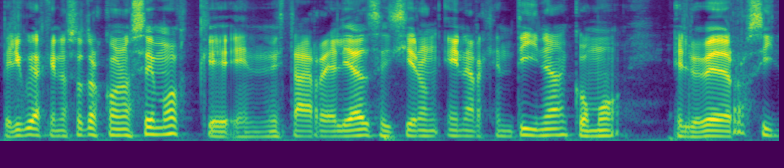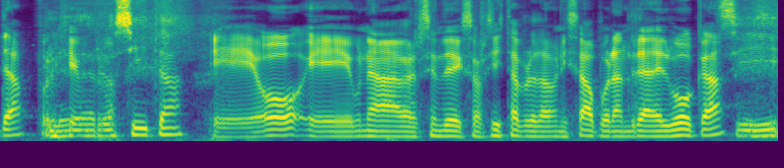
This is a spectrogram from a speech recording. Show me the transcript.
películas que nosotros conocemos que en esta realidad se hicieron en Argentina, como El bebé de Rosita, por El de ejemplo. Rosita. Eh, o eh, una versión del Exorcista protagonizada por Andrea del Boca. Sí,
